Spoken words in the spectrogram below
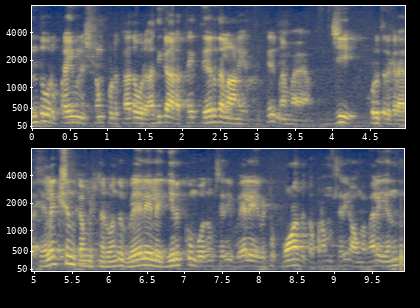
எந்த ஒரு பிரைம் மினிஸ்டரும் கொடுக்காத ஒரு அதிகாரத்தை தேர்தல் ஆணையத்துக்கு நம்ம ஜி கொடுத்துருக்கிறாரு. எலெக்ஷன் கமிஷனர் வந்து வேலையில் இருக்கும்போதும் சரி வேலையை விட்டு போனதுக்கப்புறமும் சரி அவங்க மேலே எந்த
